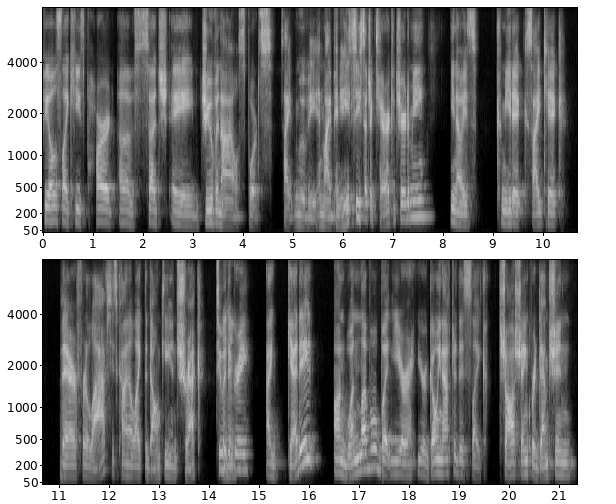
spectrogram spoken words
feels like he's part of such a juvenile sports type movie, in my opinion. He's, he's such a caricature to me. You know, he's comedic sidekick there for laughs. He's kind of like the donkey in Shrek to mm-hmm. a degree. I get it on one level, but you're you're going after this like Shawshank Redemption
